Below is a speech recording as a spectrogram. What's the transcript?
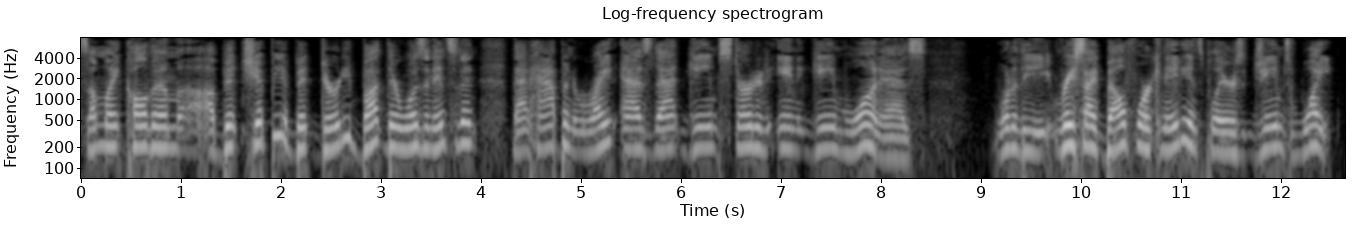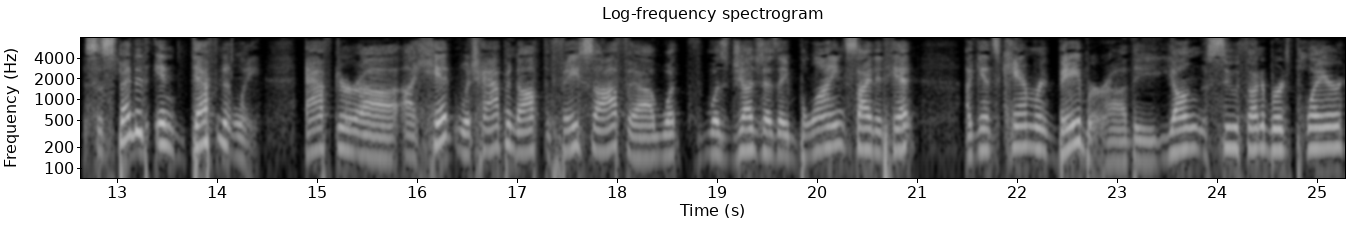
Some might call them a bit chippy, a bit dirty, but there was an incident that happened right as that game started in game one as one of the Rayside Balfour Canadians players, James White, suspended indefinitely after uh, a hit which happened off the face-off, uh, what was judged as a blindsided hit against Cameron Baber, uh, the young Soo Thunderbirds player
